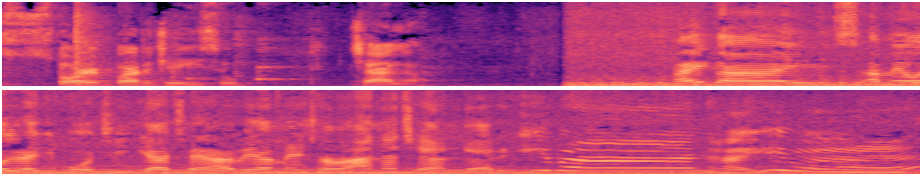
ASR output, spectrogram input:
સ્ટોલ પર જઈશું. ચાલો. હાય ગાઈસ અમે ઓલરેડી પહોંચી ગયા છે. હવે અમે જવાના છે અંદર. ઈવન હા ઈવન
